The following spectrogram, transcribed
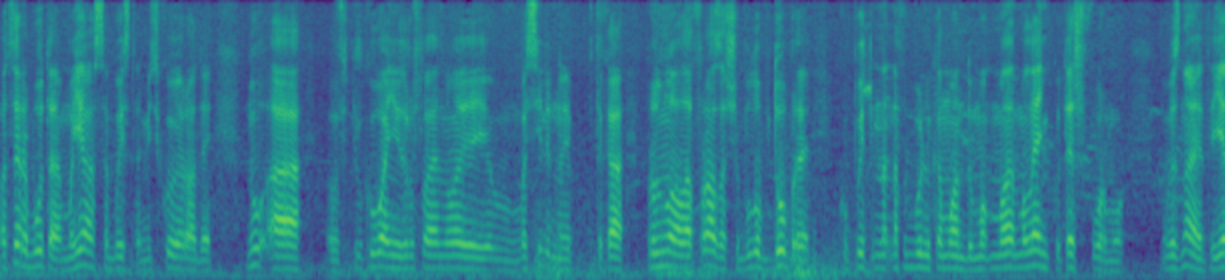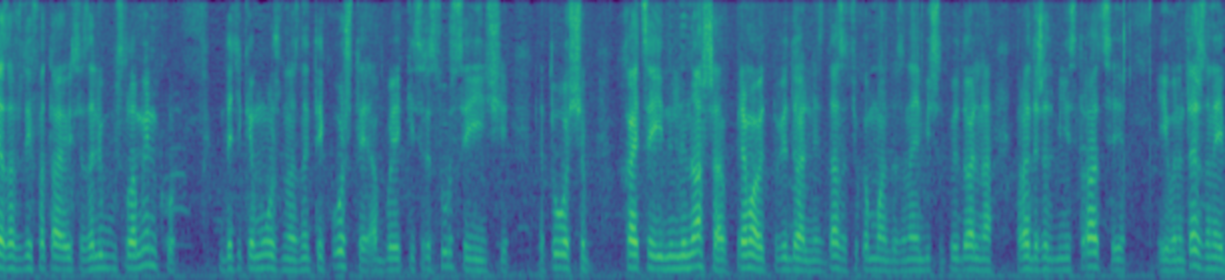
Оце робота моя особиста, міської ради. Ну а в спілкуванні з Русланою Васильівною така пролунала фраза, що було б добре купити на, футбольну команду маленьку теж форму. Ви знаєте, я завжди хватаюся за любу сламинку, де тільки можна знайти кошти або якісь ресурси інші для того, щоб хай це і не наша пряма відповідальність да, за цю команду, за неї більш відповідальна райдержадміністрації, і вони теж за неї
